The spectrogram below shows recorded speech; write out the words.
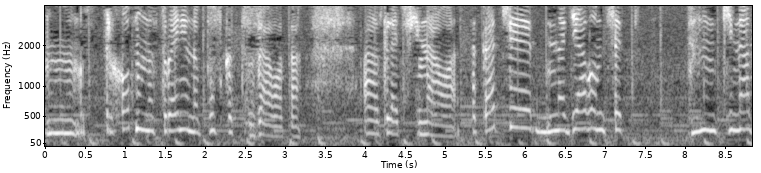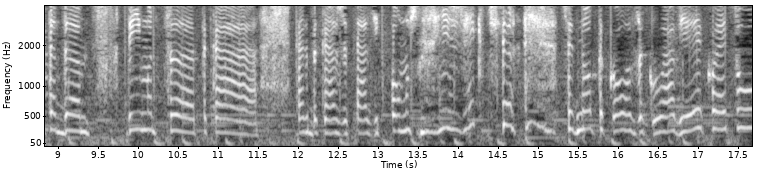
м, страхотно настроение напускат залата а, след финала. Така че надявам се кината да, да имат а, така, как да кажа, тази помощна инжекция с едно такова заглавие, което,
